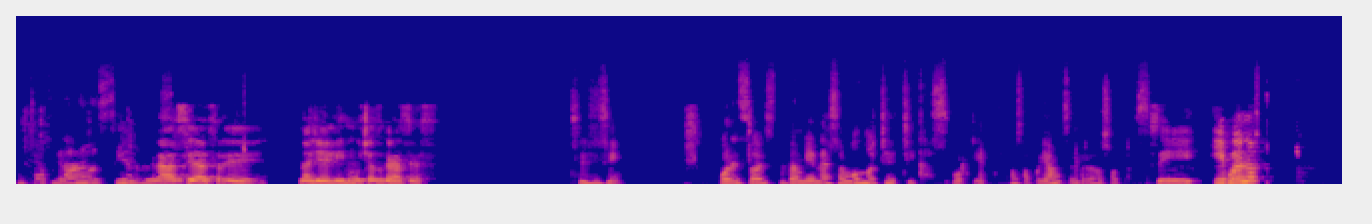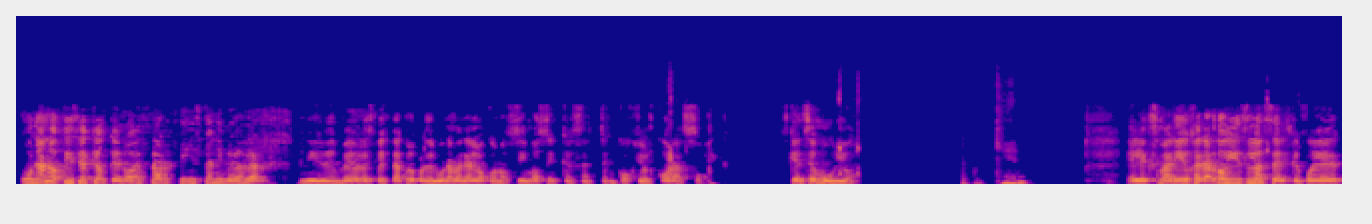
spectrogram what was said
Muchas gracias. Gracias, eh, Nayeli, muchas gracias. Sí, sí, sí. Por eso este también hacemos Noche Chicas, porque nos apoyamos entre nosotras. Sí, y bueno, una noticia que aunque no es artista ni, medio ni medio del espectáculo, pero de alguna manera lo conocimos y que se te encogió el corazón. ¿Quién se murió? ¿Quién? El ex marido Gerardo Islas, el que fue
